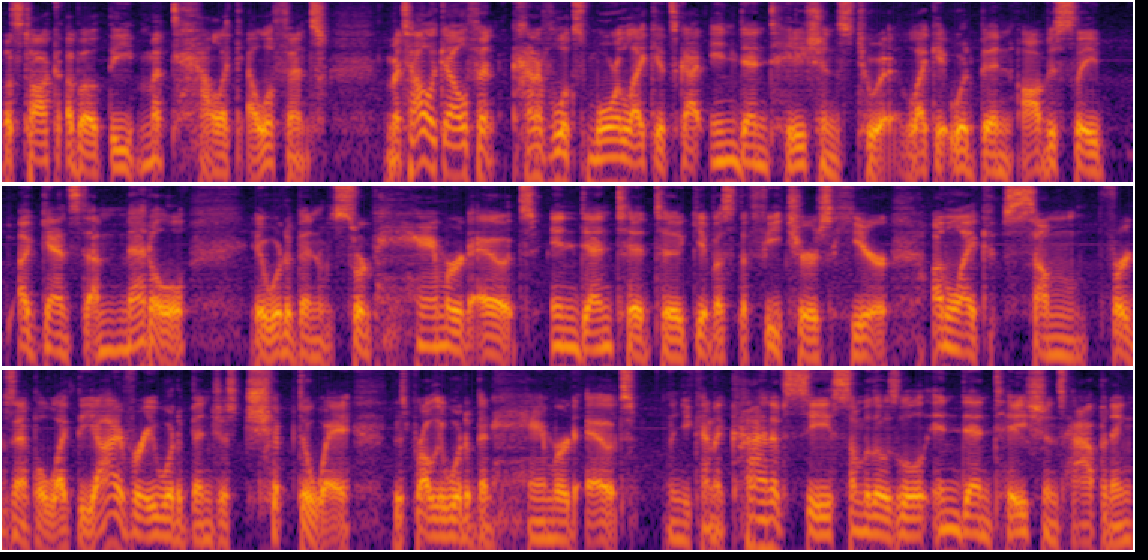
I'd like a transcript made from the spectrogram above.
let's talk about the metallic elephant. The metallic elephant kind of looks more like it's got indentations to it, like it would have been obviously against a metal, it would have been sort of hammered out, indented to give us the features here. Unlike some, for example, like the ivory would have been just chipped away. This probably would have been hammered out. And you kind of kind of see some of those little indentations happening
